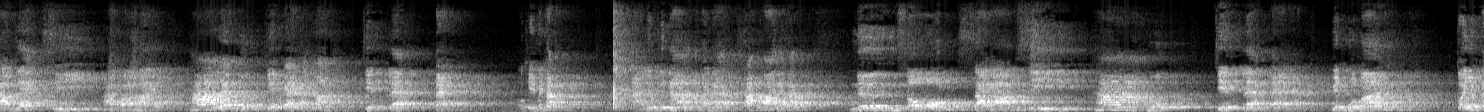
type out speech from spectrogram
ามและสี่ขาขวาใหม่ห้าและหกเจ็ดแปดหันมาเจ็ดและแปดโอเคไหมครับอ่าเร็วขึ้นนะเอาใหม่นะข้างขวานะครับหนึ่งสองสามสี่ห้าหกเจ็ดและแปดเวียนหัวไหมก็ยังไป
